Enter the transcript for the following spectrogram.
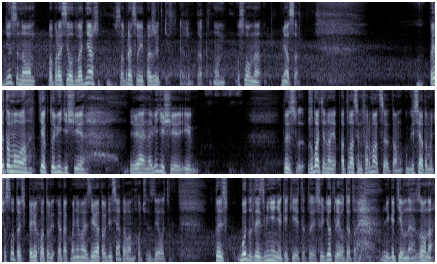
Единственное, он попросил два дня собрать свои пожитки, скажем так, ну, условно мясо. Поэтому те, кто видящие, реально видящие, и то есть желательно от вас информация там к 10 числу, то есть переход, я так понимаю, с 9 10 вам хочет сделать. То есть будут ли изменения какие-то, то есть уйдет ли вот эта негативная зона,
